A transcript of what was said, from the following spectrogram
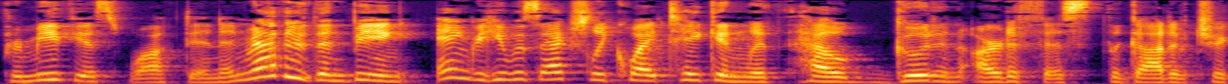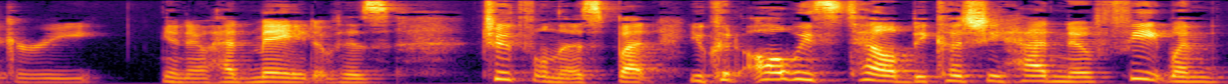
Prometheus walked in, and rather than being angry, he was actually quite taken with how good an artifice the god of trickery, you know, had made of his truthfulness, but you could always tell because she had no feet when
